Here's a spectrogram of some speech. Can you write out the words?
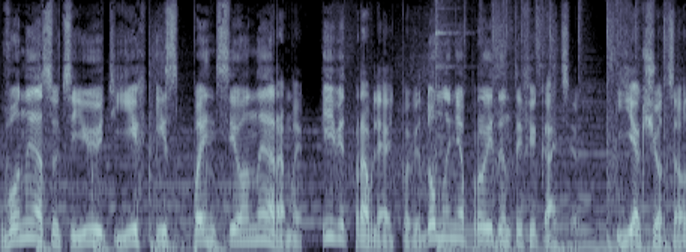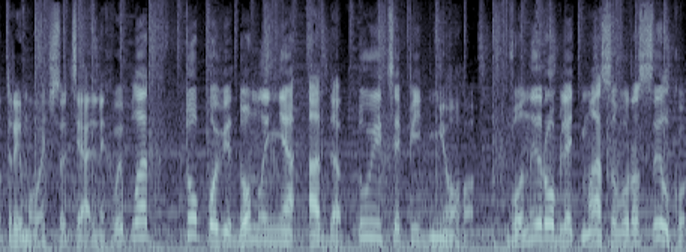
вони асоціюють їх із пенсіонерами і відправляють повідомлення про ідентифікацію. Якщо це отримувач соціальних виплат, то повідомлення адаптується під нього. Вони роблять масову розсилку,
